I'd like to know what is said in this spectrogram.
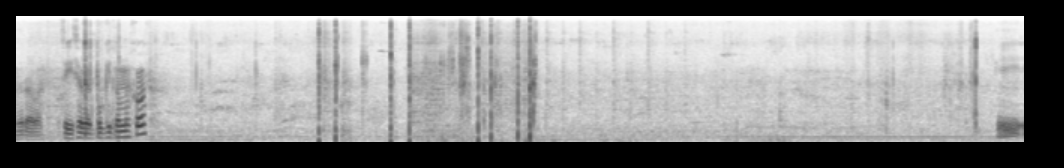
a grabar. Sí, se ve un poquito mejor. Y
